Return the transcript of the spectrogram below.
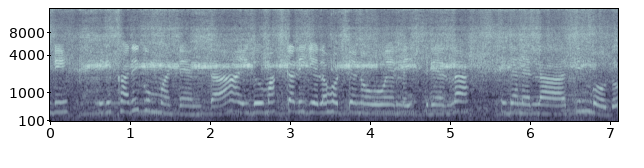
ನೋಡಿ, ಇದು ಕರಿಗುಮ್ಮಟೆ ಅಂತ. ಇದು ಮಕ್ಕಳಿಗೆಲ್ಲ ಹೊಟ್ಟೆ ನೋವು ಎಲ್ಲ ಇದ್ರೆ ಎಲ್ಲ ಇದನ್ನೆಲ್ಲ ತಿನ್ಬೋದು.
